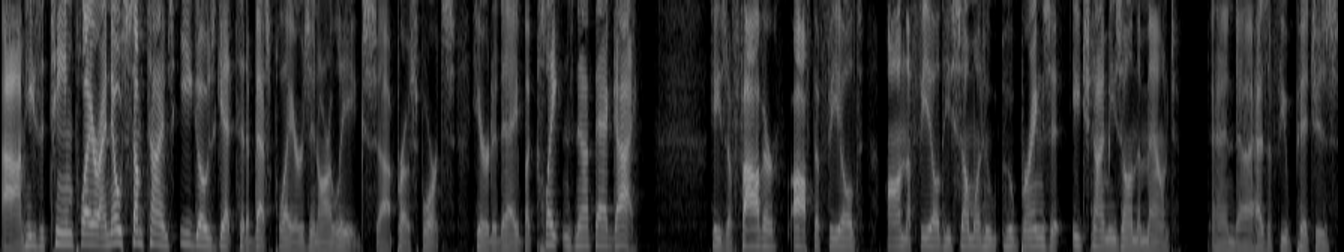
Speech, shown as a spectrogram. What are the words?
Um, he's a team player. I know sometimes egos get to the best players in our leagues, uh, pro sports here today, but Clayton's not that guy. He's a father off the field, on the field. He's someone who who brings it each time he's on the mound, and uh, has a few pitches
